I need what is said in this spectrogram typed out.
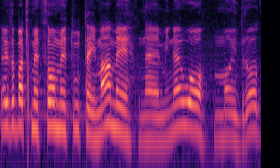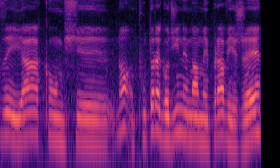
No i zobaczmy, co my tutaj mamy. E, Minęło, moi drodzy, jakąś, e, no, półtora godziny mamy prawie, że.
